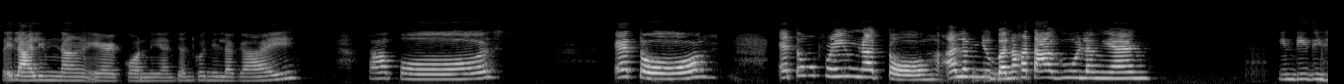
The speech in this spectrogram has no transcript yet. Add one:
sa ilalim ng aircon. Yan, dyan ko nilagay. Tapos, eto, etong frame na to, alam nyo ba, nakatago lang yan. Hindi din,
